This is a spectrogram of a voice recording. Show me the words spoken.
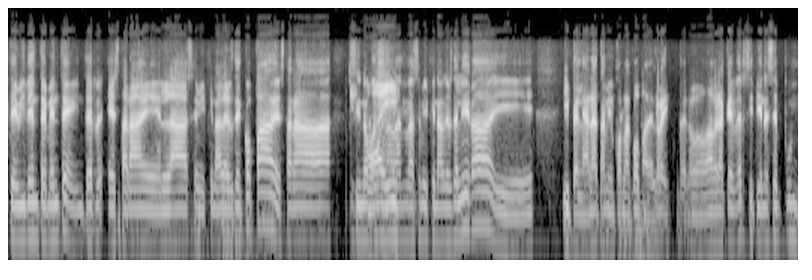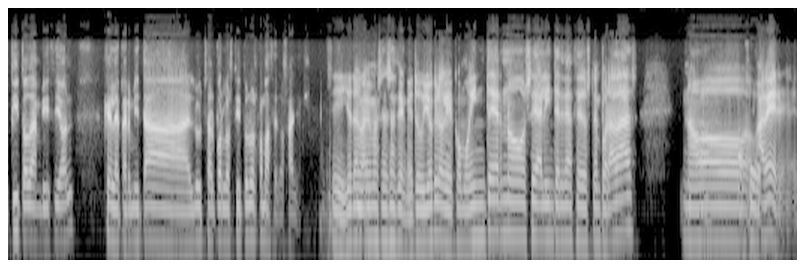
que evidentemente Inter estará en las semifinales de Copa, estará, si no pasa nada, en las semifinales de Liga y, y peleará también por la Copa del Rey. Pero habrá que ver si tiene ese puntito de ambición que le permita luchar por los títulos como hace dos años. Sí, yo tengo la misma sensación que tú. Yo creo que como Inter no sea el Inter de hace dos temporadas, no. Ah. A ver,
